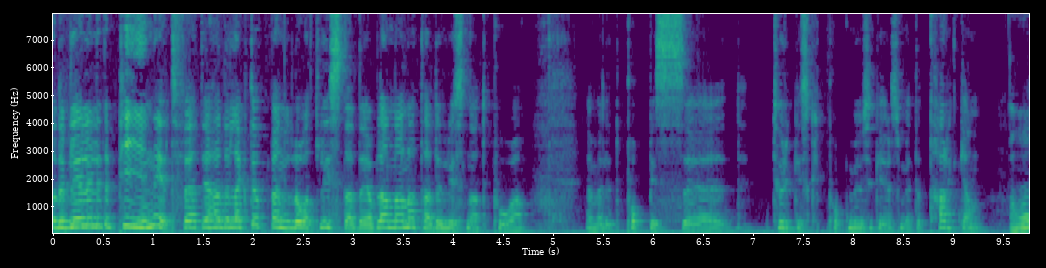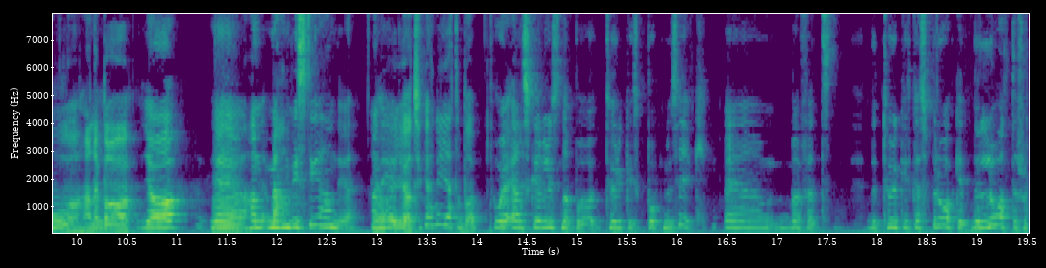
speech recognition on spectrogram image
Och det blev lite pinigt för att jag hade lagt upp en låtlista där jag bland annat hade lyssnat på en väldigt poppis eh, turkisk popmusiker som heter Tarkan. Åh, han är bra. Ja, eh, Mm. han, men han visste ju han det. Han Ja, är, jag tycker han är jättebra. Och jag älskar att lyssna på turkisk popmusik. Eh, bara för att det turkiska språket, det låter så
